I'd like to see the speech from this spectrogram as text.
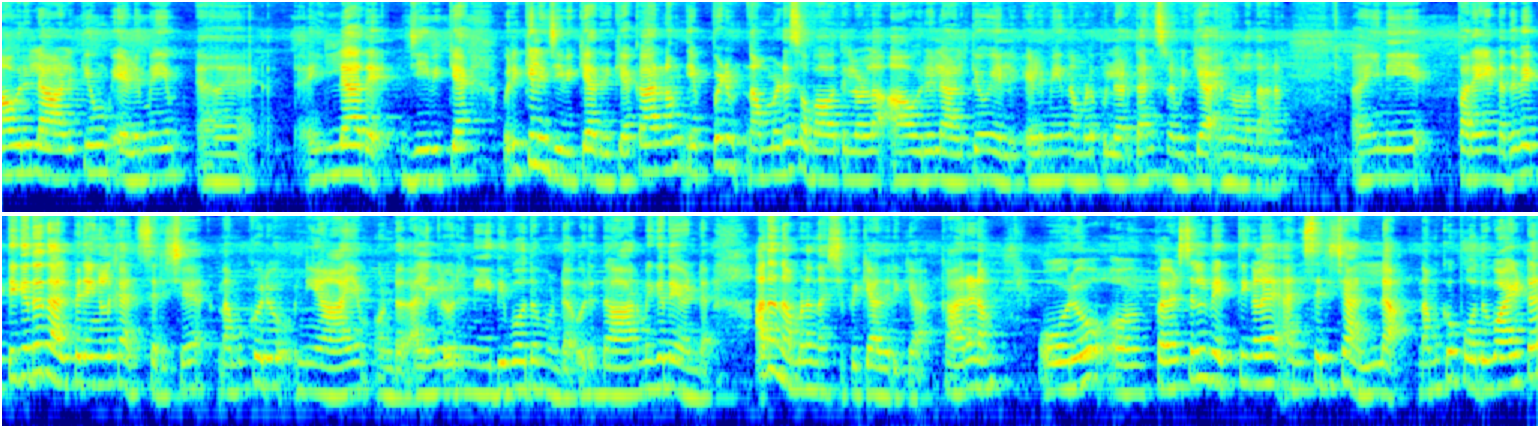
ആ ഒരു ലാളിത്യവും എളിമയും ഇല്ലാതെ ജീവിക്കാൻ ഒരിക്കലും ജീവിക്കാതിരിക്കുക. കാരണം എപ്പോഴും നമ്മുടെ സ്വഭാവത്തിലുള്ള ആ ഒരു ലാളിത്യവും എളിമയും നമ്മൾ പുലർത്താൻ ശ്രമിക്കുക എന്നുള്ളതാണ്. ഇനി പറയേണ്ടത്. വ്യക്തിഗത താല്പര്യങ്ങൾക്കനുസരിച്ച് നമുക്കൊരു ന്യായം ഉണ്ട് അല്ലെങ്കിൽ ഒരു നീതിബോധമുണ്ട് ഒരു ധാർമ്മികതയുണ്ട്. അത് നമ്മൾ നശിപ്പിക്കാതിരിക്കുക. കാരണം ഓരോ പേഴ്സണൽ വ്യക്തികളെ അനുസരിച്ചല്ല. നമുക്ക് പൊതുവായിട്ട്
